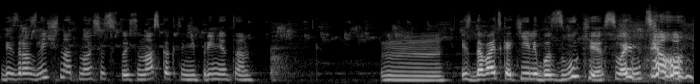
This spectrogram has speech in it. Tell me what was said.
безразлично относятся. То есть у нас как-то не принято издавать какие-либо звуки своим телом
